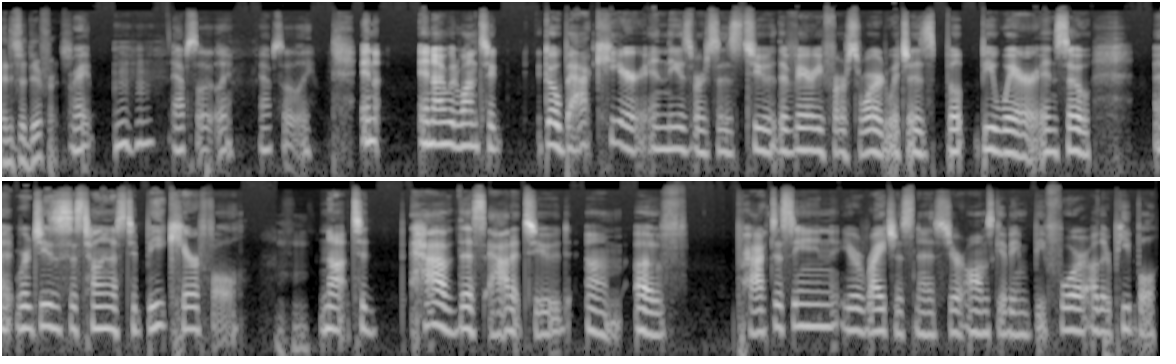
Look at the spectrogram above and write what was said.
And it's a difference. Right. Mm-hmm. Absolutely. Absolutely. And and I would want to go back here in these verses to the very first word, which is be- beware. And so, uh, where Jesus is telling us to be careful, not to have this attitude um, of practicing your righteousness, your almsgiving before other people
